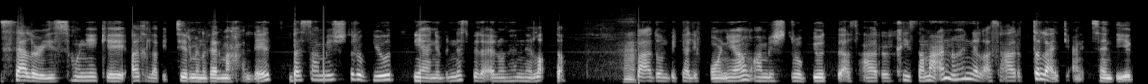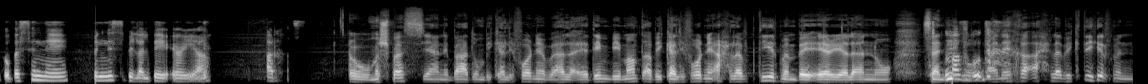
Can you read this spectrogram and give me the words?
ال salaries هونيك أغلى بكثير من غير محلات بس عم يشتروا بيوت يعني بالنسبة لهم هن لقطة. بعدهم بكاليفورنيا وعم يشتروا بيوت بأسعار رخيصة مع إنه هن الأسعار طلعت يعني بسان دييغو بس هن بالنسبة لل Bay Area أرخص. ومش بس يعني بعدهم بكاليفورنيا هلأ قاعدين بمنطقة بكاليفورنيا أحلى بكثير من Bay Area لأنه سان دييغو مناخها أحلى بكثير من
